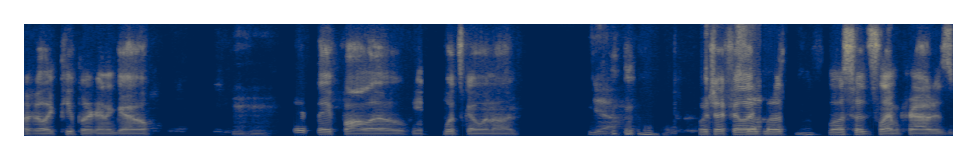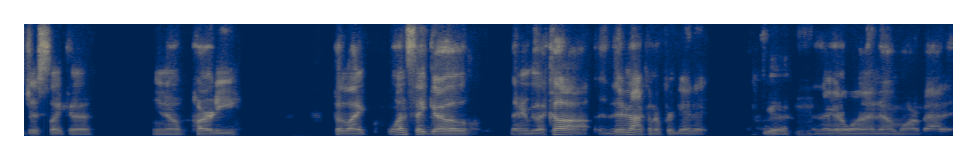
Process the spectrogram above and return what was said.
I feel like people are gonna go Mm-hmm. if they follow what's going on. Yeah. Which I feel So- like most most Hood Slam crowd is just like a you know party. But like once they go, they're gonna be like, oh, they're not gonna forget it. Yeah. and they're gonna want to know more about it.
